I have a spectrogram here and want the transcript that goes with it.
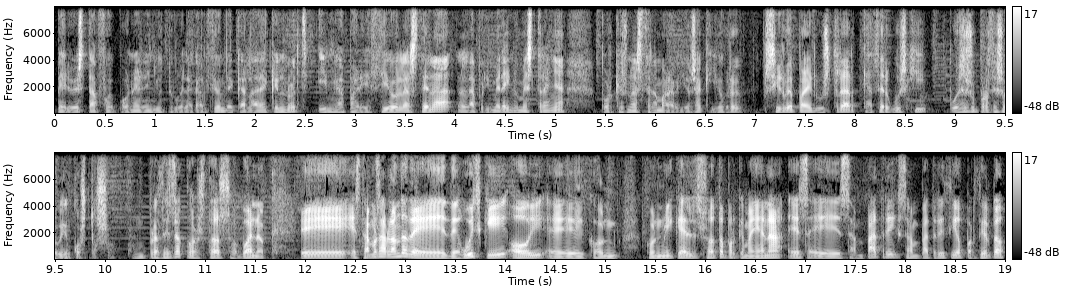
pero esta fue poner en YouTube la canción de Carla de Kelnoch y me apareció la escena, la primera, y no me extraña porque es una escena maravillosa que yo creo que sirve para ilustrar que hacer whisky pues es un proceso bien costoso. Un proceso costoso. Bueno, eh, estamos hablando de, de whisky hoy eh, con, con Miquel Soto porque mañana es eh, San Patrick, San Patricio. Por cierto,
